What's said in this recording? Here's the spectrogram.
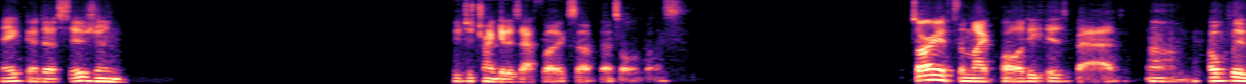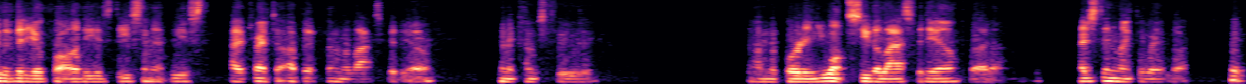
Make a decision. You're just trying to get his athletics up. That's all it was. Sorry if the mic quality is bad. Um, hopefully the video quality is decent at least. I tried to up it from the last video when it comes to um, recording. You won't see the last video, but uh, I just didn't like the way it looked.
